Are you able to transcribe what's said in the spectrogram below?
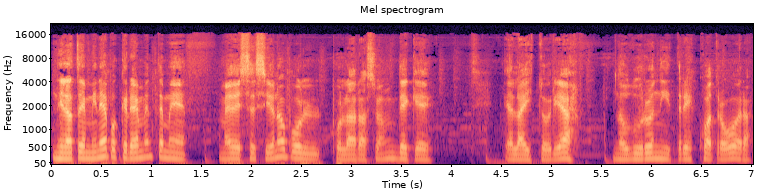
Ni la terminé porque realmente me, me decepcionó por, por la razón de que la historia no duró ni 3-4 horas.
